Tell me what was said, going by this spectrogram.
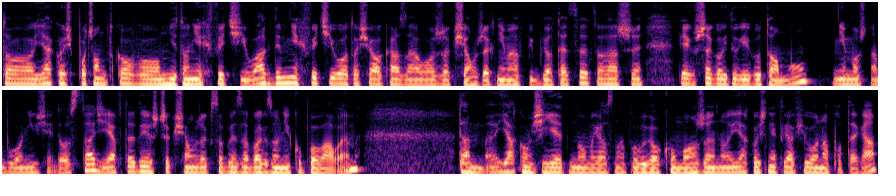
to jakoś początkowo mnie to nie chwyciło, a gdy mnie chwyciło, to się okazało, że książek nie ma w bibliotece, to znaczy pierwszego i drugiego tomu nie można było nigdzie dostać. Ja wtedy jeszcze książek sobie za bardzo nie kupowałem. Tam jakąś jedną raz na pół roku może, no i jakoś nie trafiło na Pottera.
